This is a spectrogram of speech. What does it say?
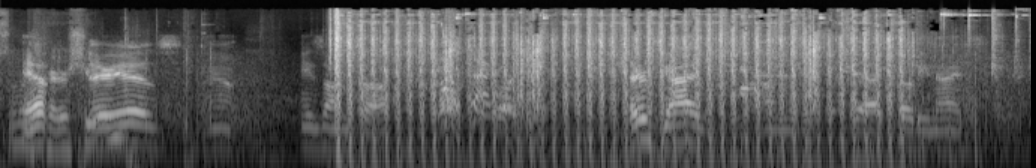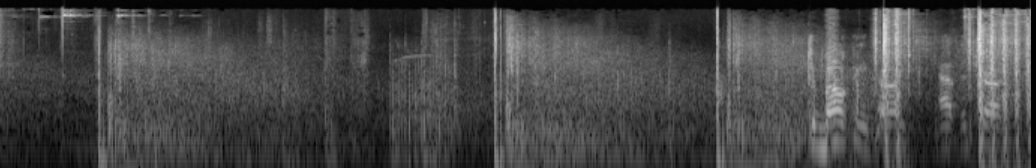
Somebody Yep, parachuting? there he is. Yeah, he's on top. There's guys on this. Yeah, Cody, nice. To welcome, Cody, at the truck.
